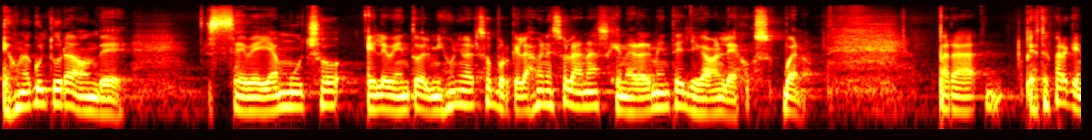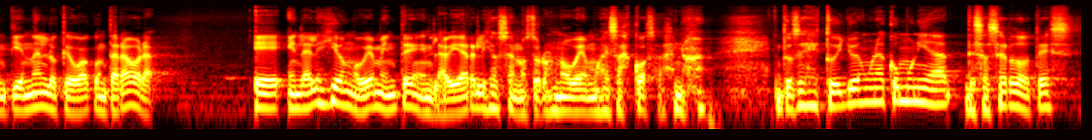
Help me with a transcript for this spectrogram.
es una cultura donde se veía mucho el evento del mismo universo porque las venezolanas generalmente llegaban lejos. Bueno, para, esto es para que entiendan lo que voy a contar ahora. Eh, en la Legión, obviamente, en la vida religiosa nosotros no vemos esas cosas. Entonces estoy yo en una comunidad de sacerdotes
